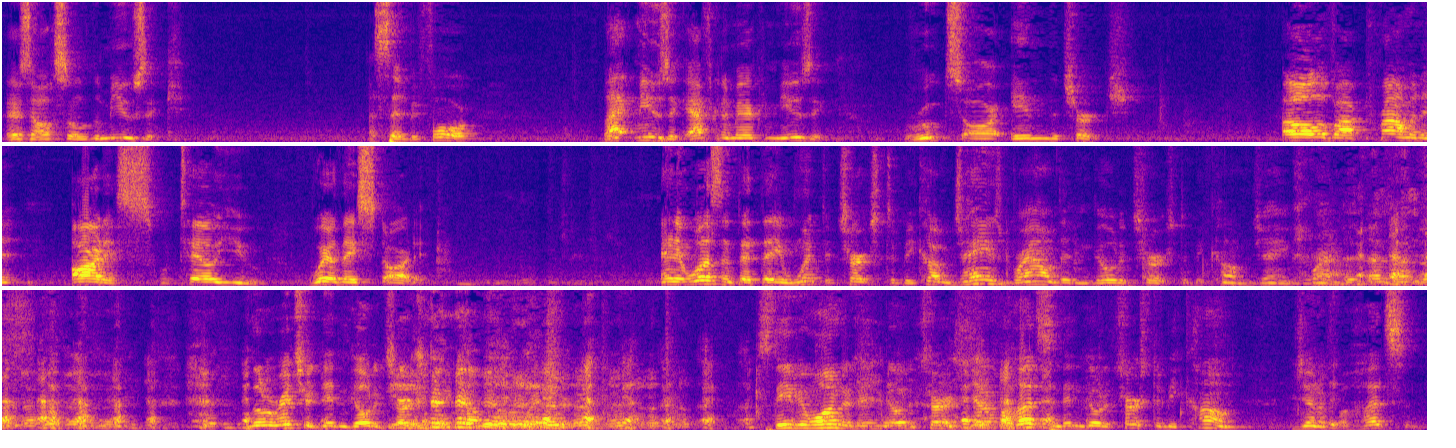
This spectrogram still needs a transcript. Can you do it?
There's also the music. I said before, black music, African American music, roots are in the church. All of our prominent artists will tell you where they started. And it wasn't that they went to church to become, James Brown didn't go to church to become James Brown. Little Richard didn't go to church to become Little Richard. Stevie Wonder didn't go to church. Jennifer Hudson didn't go to church to become Jennifer Hudson.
